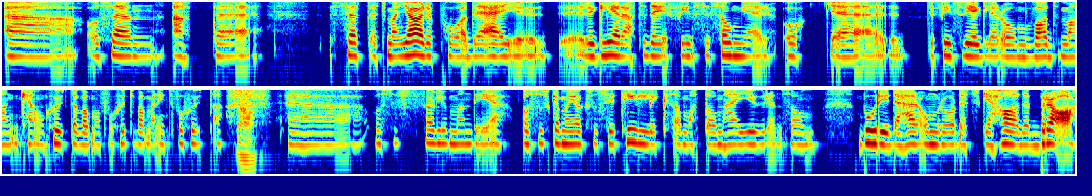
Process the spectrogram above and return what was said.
Eh, och sen att eh, sättet man gör det på, det är ju reglerat. Det finns säsonger och eh, det finns regler om vad man kan skjuta, vad man får skjuta, vad man inte får skjuta. Ja. Eh, och så följer man det. Och så ska man ju också se till liksom att de här djuren som bor i det här området ska ha det bra.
